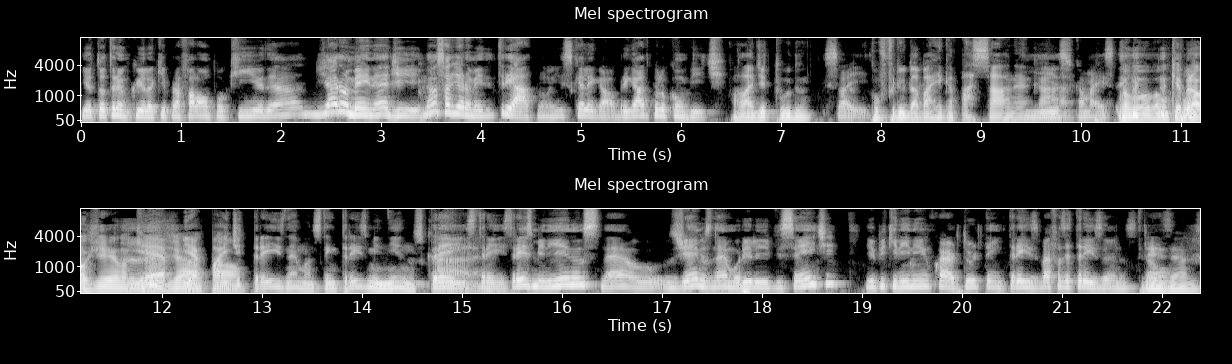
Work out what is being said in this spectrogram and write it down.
E eu tô tranquilo aqui para falar um pouquinho da, de Ironman, né? De, não só de Ironman, de triatlon. Isso que é legal. Obrigado pelo convite. Falar de tudo. Isso aí. O frio da barriga passar, né, cara? Isso, fica mais. Vamos, vamos quebrar Pô, o gelo aqui E é, já. e é pai tal. de três, né, mano? Você tem três meninos, cara. Três, três. Três meninos, né? Os gêmeos, né? Murilo e Vicente. E o pequenininho com o Arthur tem três, vai fazer três anos. Então, Três anos.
